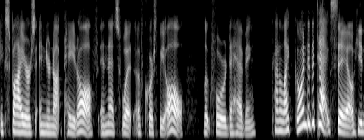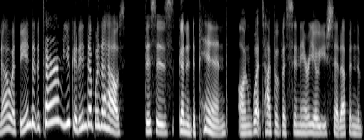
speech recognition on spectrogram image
expires and you're not paid off. And that's what, of course, we all look forward to having. Kind of like going to the tax sale, you know, at the end of the term, you could end up with a house. This is going to depend on what type of a scenario you set up in the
